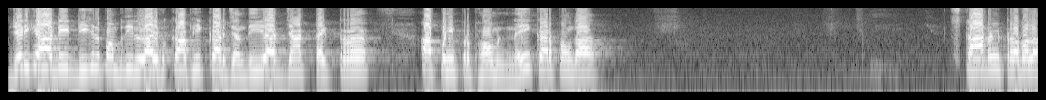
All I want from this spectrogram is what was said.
ਜਿਹੜੀ ਕਿ ਸਾਡੀ ਡੀਜ਼ਲ ਪੰਪ ਦੀ ਲਾਈਫ ਕਾਫੀ ਘਟ ਜਾਂਦੀ ਆ ਜਾਂ ਟਰੈਕਟਰ ਆਪਣੀ ਪਰਫਾਰਮ ਨਹੀਂ ਕਰ ਪਾਉਂਦਾ? ਸਟਾਰਟਿੰਗ ਟਰਬਲ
